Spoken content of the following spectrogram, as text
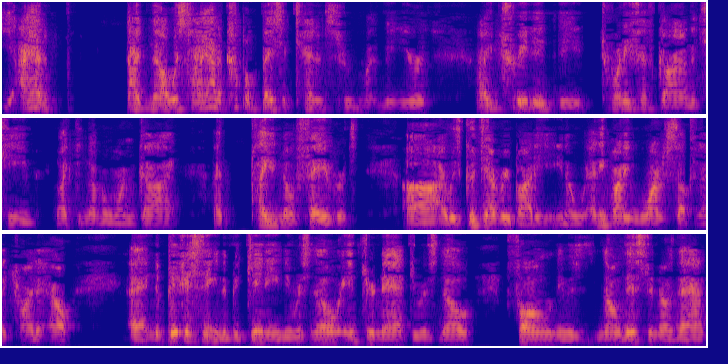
yeah, I had, I know, I had a couple basic tenets through my, the years. I treated the 25th guy on the team like the number one guy. I played no favorites. Uh, I was good to everybody. You know, anybody wanted something, I tried to help. And the biggest thing in the beginning, there was no internet, there was no phone, there was no this or no that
